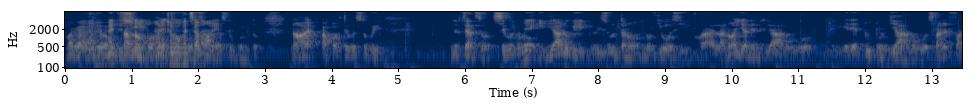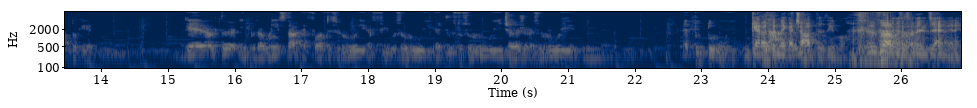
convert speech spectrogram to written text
Magari. Ovviamente sì, un po' non ci meglio, avevo forse, pensato a mai. questo punto. No, eh, a parte questo qui. Nel senso, secondo me i dialoghi risultano noiosi, ma la noia del dialogo, ed è tutto un dialogo, sta nel fatto che Geralt, il protagonista, è forte solo lui, è figo solo lui, è giusto solo lui, c'ha ragione solo lui, mm, è tutto lui. Geralt e Mega Chad, tipo. Esatto. Una cosa del genere.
